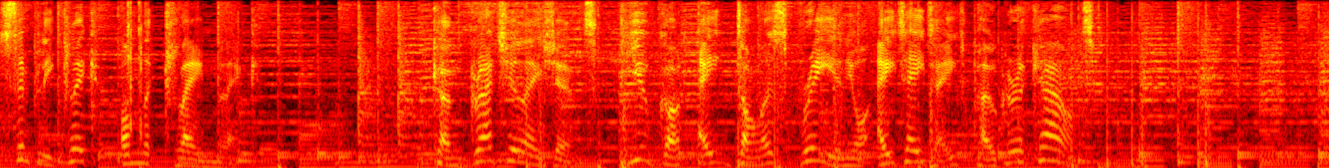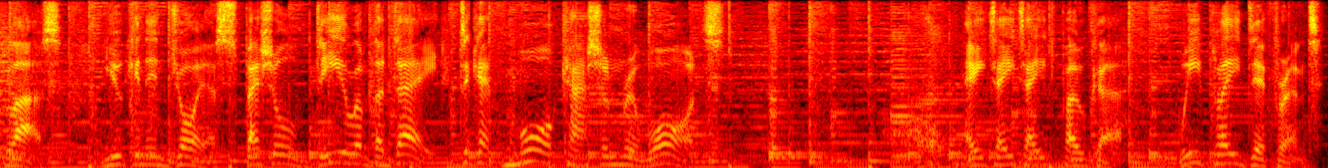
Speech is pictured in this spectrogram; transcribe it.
Simply click on the claim link. Congratulations! You've got $8 free in your 888 Poker account. Plus, you can enjoy a special deal of the day to get more cash and rewards. 888 Poker. We play different.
